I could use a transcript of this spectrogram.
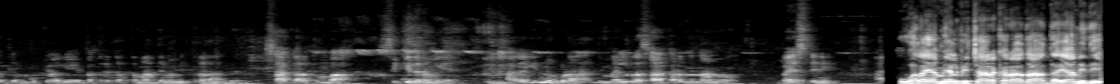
ಅದಕ್ಕೆ ಮುಖ್ಯವಾಗಿ ಪತ್ರಕರ್ತ ಮಾಧ್ಯಮ ಮಿತ್ರರ ಸಹಕಾರ ತುಂಬ ಸಿಕ್ಕಿದೆ ನಮಗೆ. ಹಾಗಾಗಿ ಇನ್ನೂ ಕೂಡ ನಿಮ್ಮೆಲ್ಲರ ಸಹಕಾರವನ್ನು ನಾನು ಬಯಸ್ತೀನಿ. ವಲಯ ಮೇಲ್ವಿಚಾರಕರಾದ ದಯಾನಿಧಿ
